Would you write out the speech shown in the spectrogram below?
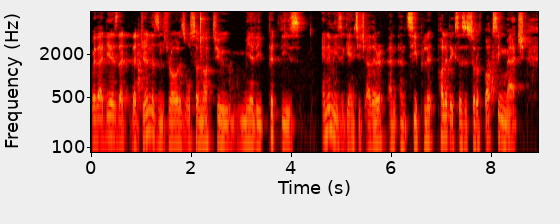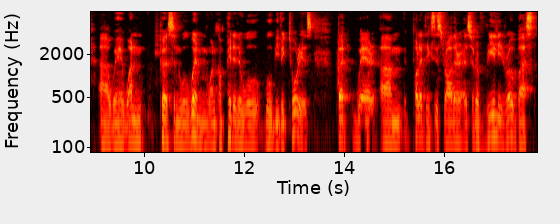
where the idea is that, that journalism's role is also not to merely pit these enemies against each other and, and see polit- politics as a sort of boxing match uh, where one person will win, one competitor will, will be victorious, but where um, politics is rather a sort of really robust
